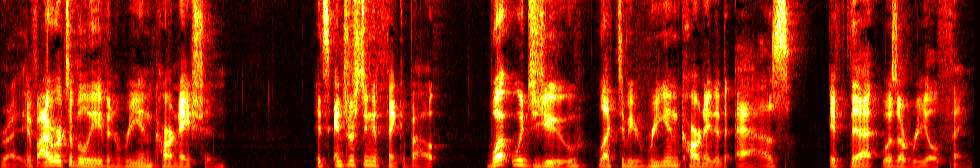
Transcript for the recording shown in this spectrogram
Right. if I were to believe in reincarnation, it's interesting to think about what would you like to be reincarnated as if that was a real thing?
